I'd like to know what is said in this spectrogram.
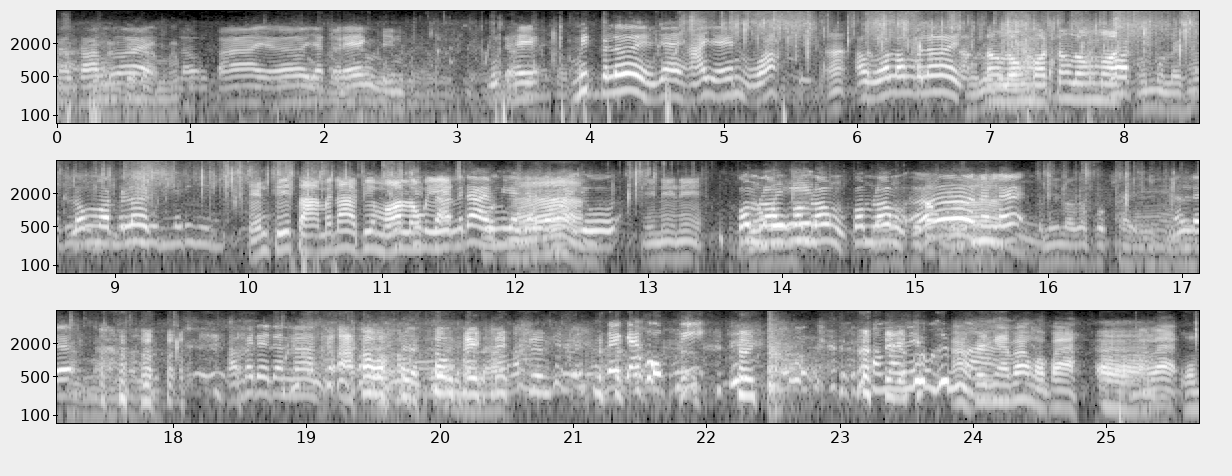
เราทำด้วยลงไปเอออย่าเกรงมุดให้มิดไปเลยอย่าให้หายอย่าเห็นหัวเอาหัวลงไปเลยต้องลงหมดต้องลงหมด ลงหมดไปเลยไม่ได้ยินเห็นศีรษะไม่ได้พี่หมอลงไปอีกไม่ได้มีอะไรจะอยู่นี่นี่นี่ ก้มลงก้มลงก้มลงเออนั่นแหละตอนนี้เราก็พบชัยนั่นแหละทำไม่ได้ด้านนานเอาลงไปนิดนึงได้แค่หกวิทำไมรีบขึ้นมาเป็นไงบ้างหมอปลาเออครั้งแรกผม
